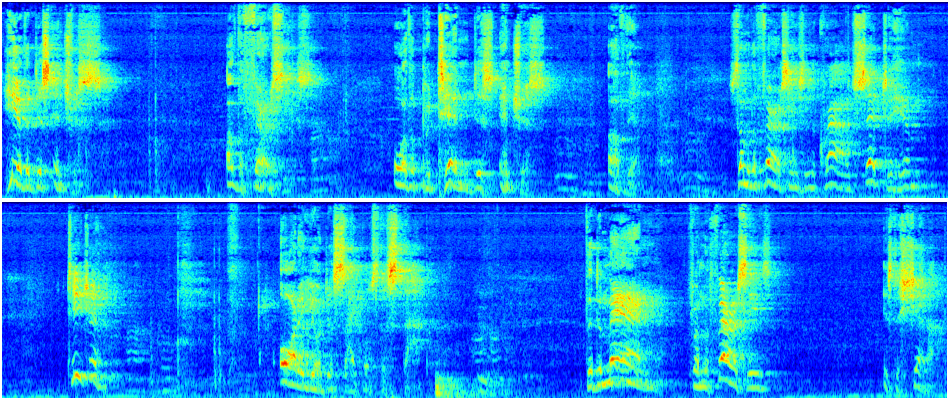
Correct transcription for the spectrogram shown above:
Hear the disinterest of the Pharisees or the pretend disinterest of them. Some of the Pharisees in the crowd said to him, Teacher, order your disciples to stop. The demand from the Pharisees is to shut up.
